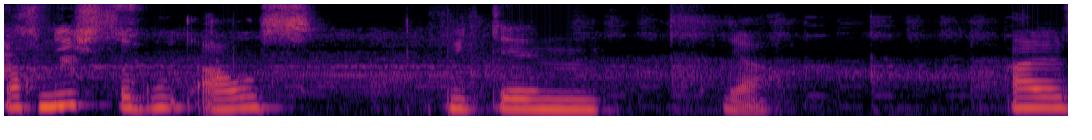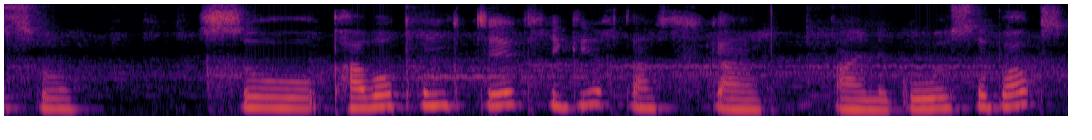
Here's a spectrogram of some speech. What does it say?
noch nicht so gut aus mit dem, ja. Also, so Powerpunkte kriege ich, dann eine große Box,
